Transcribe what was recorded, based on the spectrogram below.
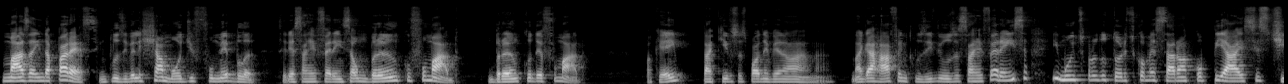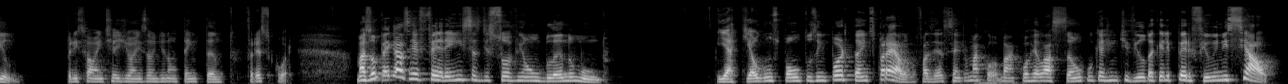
mas ainda aparece. Inclusive ele chamou de Fumé Blanc. Seria essa referência a um branco fumado, um branco defumado. Ok? Tá aqui, vocês podem ver na, na, na garrafa, inclusive usa essa referência, e muitos produtores começaram a copiar esse estilo, principalmente regiões onde não tem tanto frescor. Mas vamos pegar as referências de Sauvignon Blanc no mundo. E aqui alguns pontos importantes para ela. Vou fazer sempre uma, uma correlação com o que a gente viu daquele perfil inicial.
